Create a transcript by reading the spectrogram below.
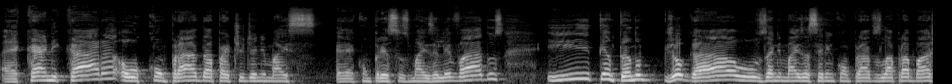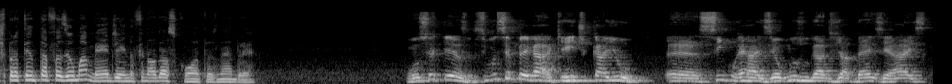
é, carne cara ou comprada a partir de animais é, com preços mais elevados e tentando jogar os animais a serem comprados lá para baixo para tentar fazer uma média aí no final das contas, né, André? Com certeza. Se você pegar aqui, a gente caiu é, cinco reais, em alguns lugares já 10 reais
